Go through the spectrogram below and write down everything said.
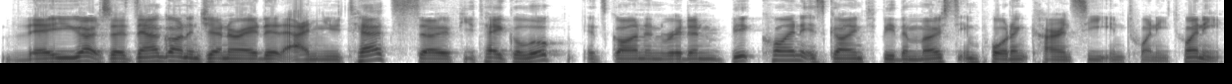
There you go. So it's now gone and generated a new text. So if you take a look, it's gone and written Bitcoin is going to be the most important currency in 2020.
